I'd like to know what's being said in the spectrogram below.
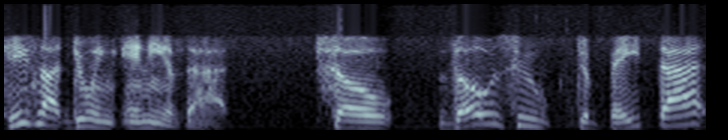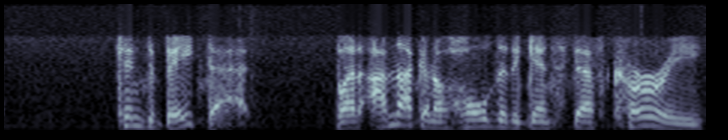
He's not doing any of that. So those who debate that can debate that. But I'm not going to hold it against Steph Curry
